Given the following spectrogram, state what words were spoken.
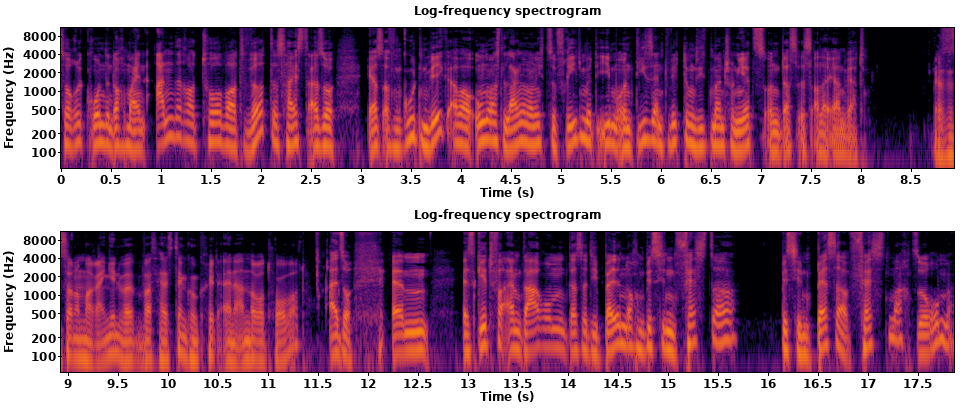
zur Rückrunde nochmal ein anderer Torwart wird. Das heißt also, er ist auf einem guten Weg, aber Unger ist lange noch nicht zufrieden mit ihm und diese Entwicklung sieht man schon jetzt und das ist aller Ehren wert. Lass uns da nochmal reingehen. Was heißt denn konkret ein anderer Torwart? Also, ähm, es geht vor allem darum, dass er die Bälle noch ein bisschen fester bisschen besser festmacht, so rum,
